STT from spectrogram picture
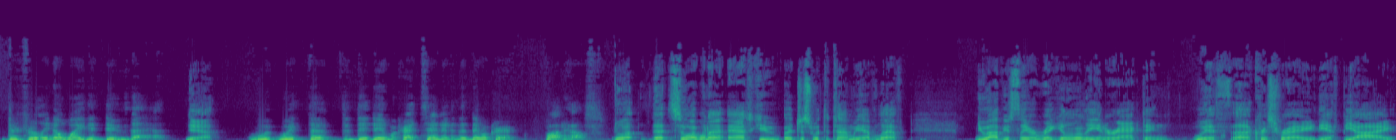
there's really no way to do that. Yeah. With, with the, the, the Democrat Senate and the Democrat White House. Well, that, so I want to ask you, uh, just with the time we have left, you obviously are regularly interacting with uh, Chris Wray, the FBI,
